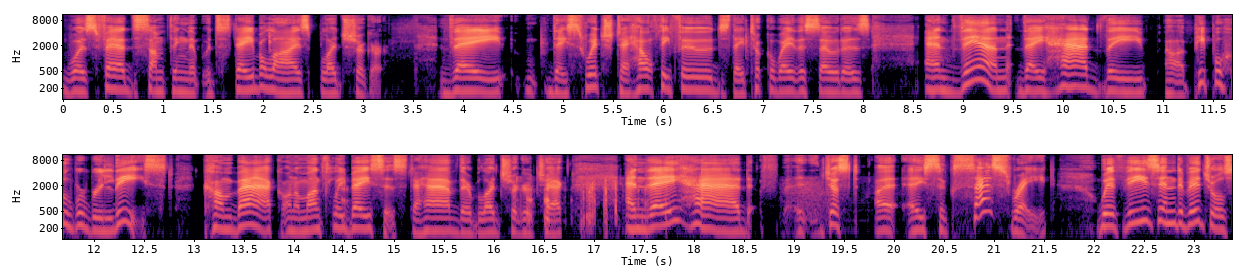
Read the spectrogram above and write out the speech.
was fed something that would stabilize blood sugar. They they switched to healthy foods. They took away the sodas, and then they had the uh, people who were released come back on a monthly basis to have their blood sugar checked. And they had uh, just a, a, success rate with these individuals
